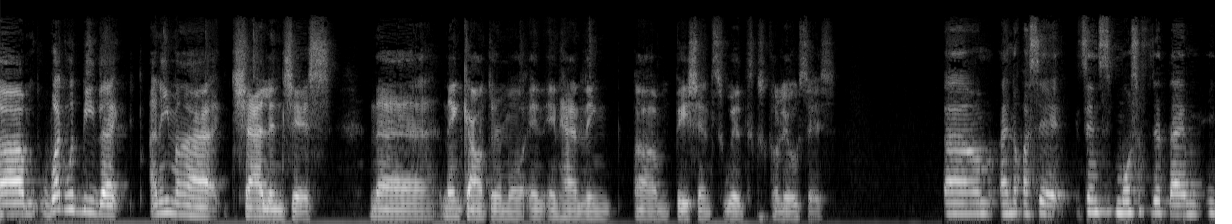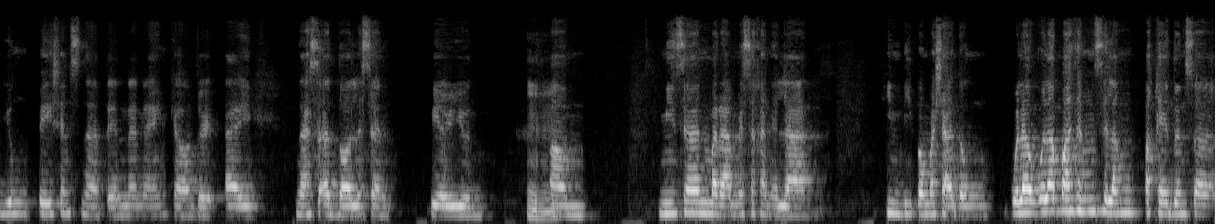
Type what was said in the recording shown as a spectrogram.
um, what would be like, ano yung mga challenges na na-encounter mo in, in handling um, patients with scoliosis? Um, ano kasi, since most of the time, yung patients natin na na-encounter ay nasa adolescent period. Mm-hmm. Um, minsan marami sa kanila hindi pa masyadong wala wala pa silang, silang pake doon sa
